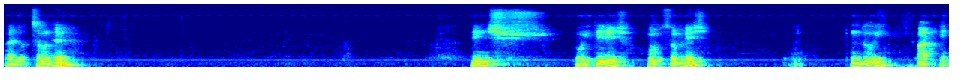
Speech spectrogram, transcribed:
আর হচ্ছে আমাদের তিনশো পঁয়ত্রিশ উনচল্লিশ দুই আট তিন।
